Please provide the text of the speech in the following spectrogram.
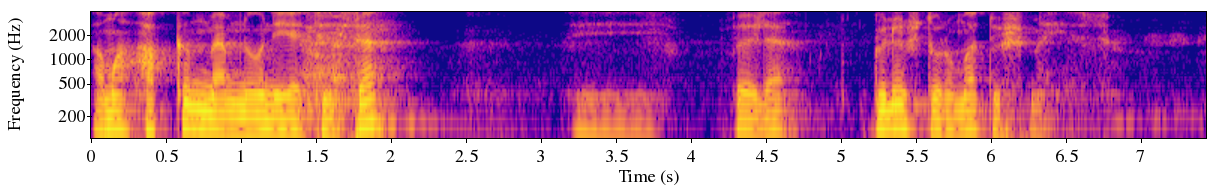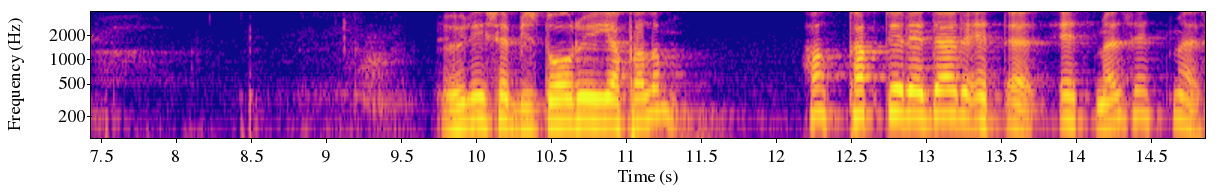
Ama hakkın memnuniyeti ise e, böyle gülünç duruma düşmeyiz. Öyleyse biz doğruyu yapalım. Halk takdir eder, et, etmez, etmez.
